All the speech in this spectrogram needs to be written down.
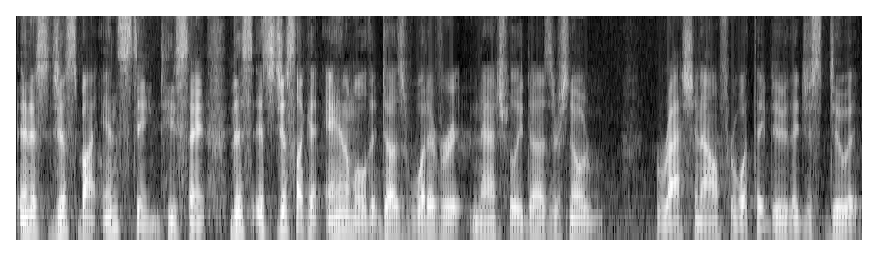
and it's just by instinct. He's saying this. It's just like an animal that does whatever it naturally does. There's no rationale for what they do. They just do it.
